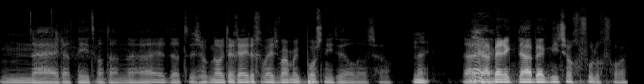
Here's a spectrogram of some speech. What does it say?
Nee, dat niet. Want dan, eh, dat is ook nooit een reden geweest waarom ik Bos niet wilde of zo. Nee. Daar, Nee. daar, ben ik, daar ben ik niet zo gevoelig voor.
